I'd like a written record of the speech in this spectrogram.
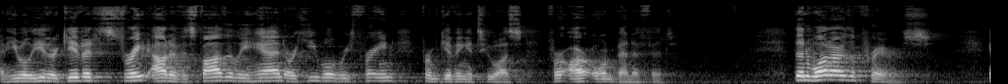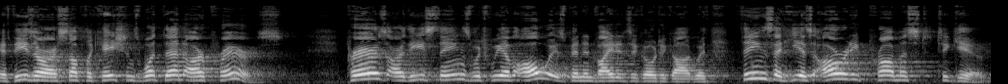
And he will either give it straight out of his fatherly hand or he will refrain from giving it to us for our own benefit. Then what are the prayers? If these are our supplications, what then are prayers? Prayers are these things which we have always been invited to go to God with, things that He has already promised to give.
